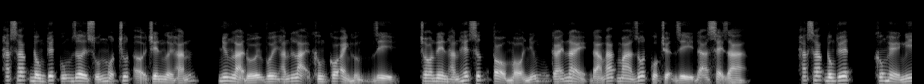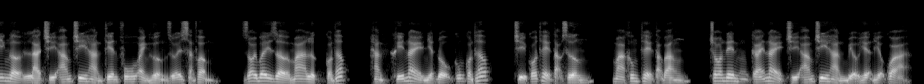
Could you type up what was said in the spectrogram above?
hát sắc đông tuyết cũng rơi xuống một chút ở trên người hắn, nhưng là đối với hắn lại không có ảnh hưởng gì, cho nên hắn hết sức tò mò những cái này đám ác ma rốt cuộc chuyện gì đã xảy ra. Hát sắc đông tuyết, không hề nghi ngờ là trí ám chi hàn thiên phú ảnh hưởng dưới sản phẩm doi bây giờ ma lực còn thấp, hàn khí này nhiệt độ cũng còn thấp chỉ có thể tạo xương, mà không thể tạo băng, cho nên cái này trí ám chi hàn biểu hiện hiệu quả,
